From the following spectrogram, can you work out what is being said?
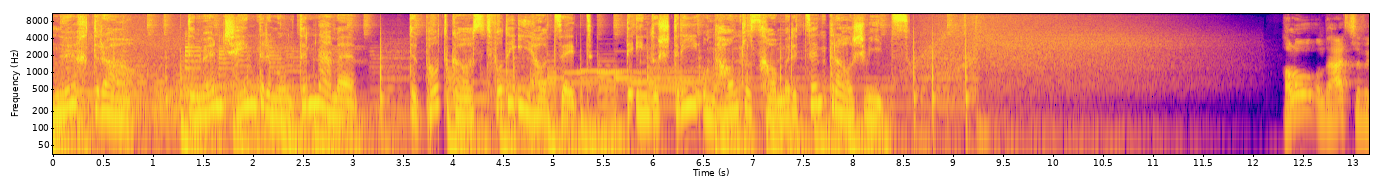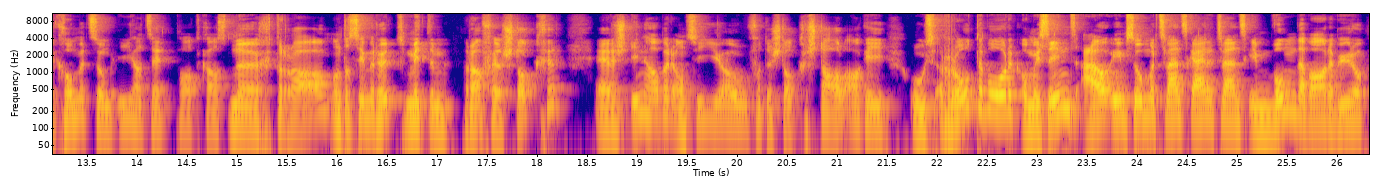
Nöch dran, der Mensch hinter dem Unternehmen. Der Podcast von der IHZ, der Industrie- und Handelskammer Zentralschweiz. Hallo und herzlich willkommen zum IHZ-Podcast Nöch dran. Und da sind wir heute mit dem Raphael Stocker. Er ist Inhaber und CEO von der Stocker Stahl AG aus Rotenburg. Und wir sind auch im Sommer 2021 im wunderbaren Büro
